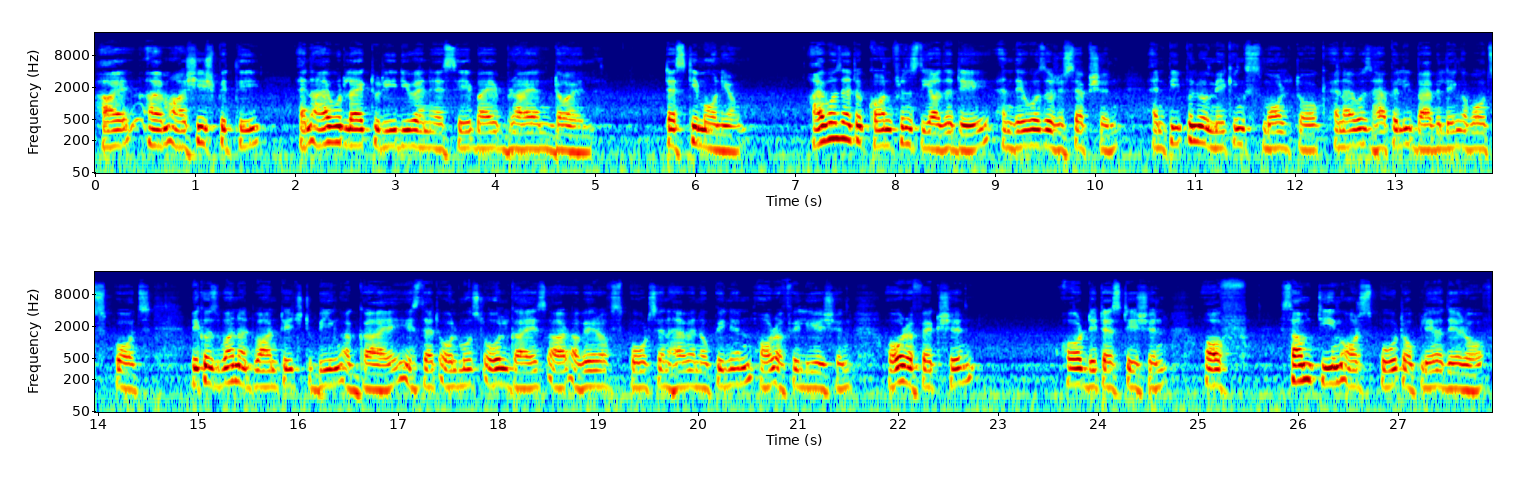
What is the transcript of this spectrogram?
Hi, I'm Ashish Pitti, and I would like to read you an essay by Brian Doyle. Testimonium. I was at a conference the other day and there was a reception and people were making small talk and I was happily babbling about sports because one advantage to being a guy is that almost all guys are aware of sports and have an opinion or affiliation or affection or detestation of some team or sport or player thereof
